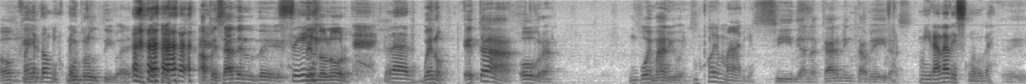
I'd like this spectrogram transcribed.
Ok. En el 2020. Muy productiva, ¿eh? a pesar del, del dolor. Claro. Bueno, esta obra un poemario es. Un poemario. Sí, de Ana Carmen Taveras. Mirada desnuda. Eh,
